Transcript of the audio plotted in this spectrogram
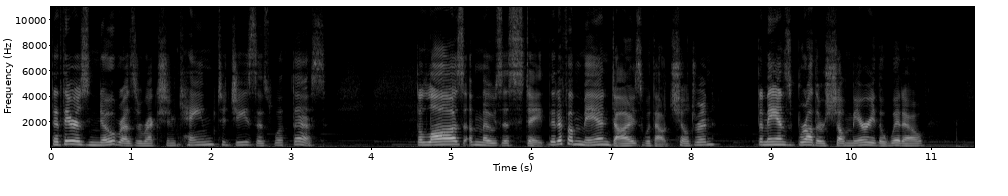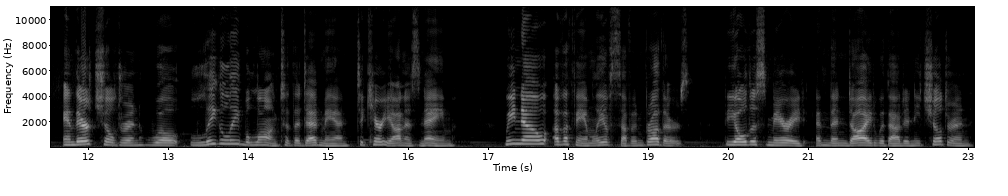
that there is no resurrection, came to Jesus with this. The laws of Moses state that if a man dies without children, the man's brother shall marry the widow and their children will legally belong to the dead man to carry on his name. We know of a family of seven brothers. The oldest married and then died without any children.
